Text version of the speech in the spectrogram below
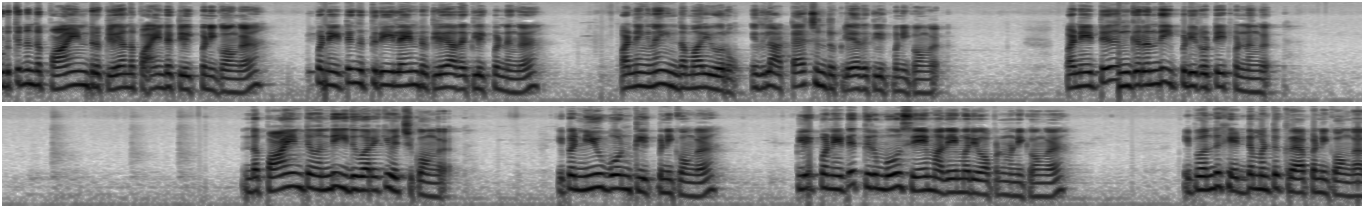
கொடுத்துட்டு இந்த பாயிண்ட் இருக்குல்லையா அந்த பாயிண்ட்டை கிளிக் பண்ணிக்கோங்க. கிளிக் பண்ணிவிட்டு இங்கே த்ரீ லைன் இருக்குல்லையா அதை கிளிக் பண்ணுங்கள் பண்ணிங்கன்னா இந்த மாதிரி வரும். இதில் அட்டாச்னு இருக்குல்லையா அதை கிளிக் பண்ணிக்கோங்க. பண்ணிவிட்டு இங்கேருந்து இப்படி ரொட்டேட் பண்ணுங்க. இந்த பாயிண்ட்டு வந்து இது வரைக்கும் வச்சுக்கோங்க. இப்போ நியூ போன் கிளிக் பண்ணிக்கோங்க. கிளிக் பண்ணிவிட்டு திரும்பவும் சேம் அதே மாதிரி ஓப்பன் பண்ணிக்கோங்க. இப்போ வந்து ஹெட்டை மட்டும் க்ராப் பண்ணிக்கோங்க.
